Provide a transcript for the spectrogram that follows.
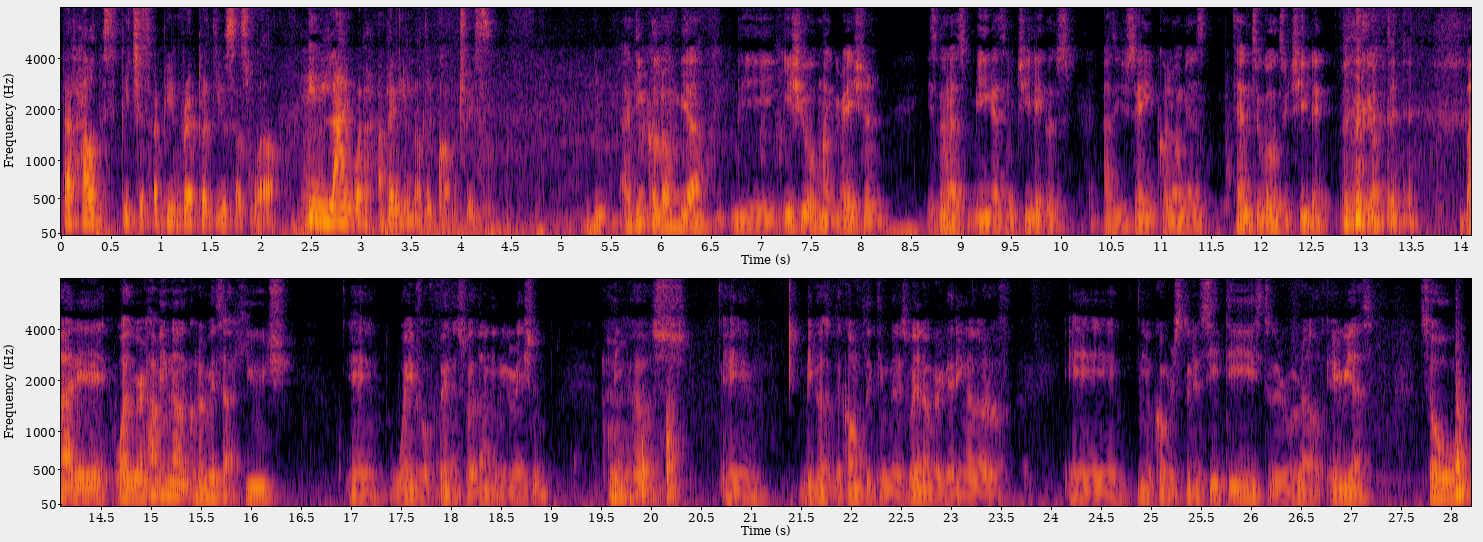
that how the speeches are being reproduced as well, in line with what happened in other countries. Mhm. I think Colombia, the issue of migration is not as big as in Chile because, as you say, Colombians tend to go to Chile very often. but uh, what we're having now in Colombia is a huge uh, wave of Venezuelan immigration because uh, because of the conflict in Venezuela, we're getting a lot of uh, newcomers to the cities, to the rural areas. So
